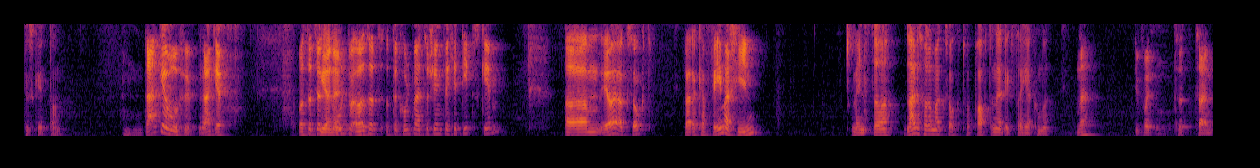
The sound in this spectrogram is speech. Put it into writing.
das geht dann. danke Wuffe, danke. Was, dazu hat der. Kult, was hat hat der Kultmeister schon irgendwelche Tipps gegeben? Ähm, ja, er hat gesagt, bei der Kaffeemaschine, wenn es da. Nein, das hat er mal gesagt, da braucht er nicht extra herkommen. Nein. Ich wollte zeigen,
